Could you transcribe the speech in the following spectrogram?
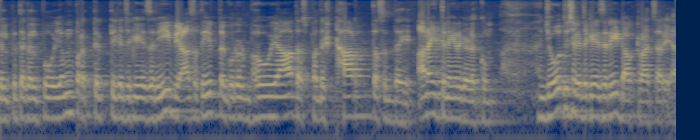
கல்பிதகல்போயம் பிரத்யர்த்திகஜகேசரி வியாசதீர்த்த குருர்பூயா தஸ்மதிஷ்டார்த்த சித்தையே அனைத்து நேயர்களுக்கும் ஜோதிஷ கஜகேசரி டாக்டர் ஆச்சாரியா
